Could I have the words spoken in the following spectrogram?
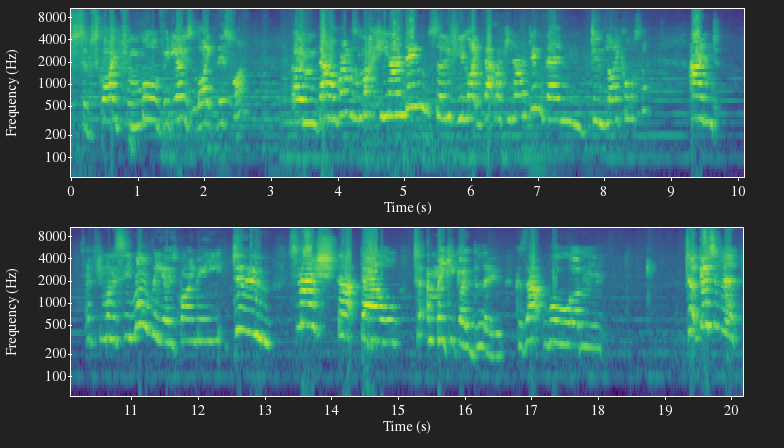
subscribe for more videos like this one. Um, that was a lucky landing, so if you like that lucky landing, then do like also. And if you want to see more videos by me, do smash that bell to, and make it go blue, because that will um, go to the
